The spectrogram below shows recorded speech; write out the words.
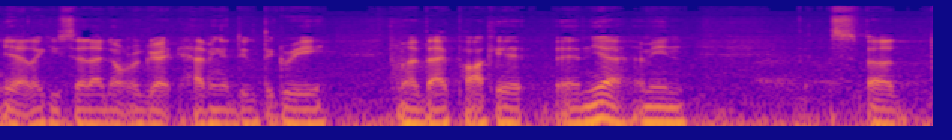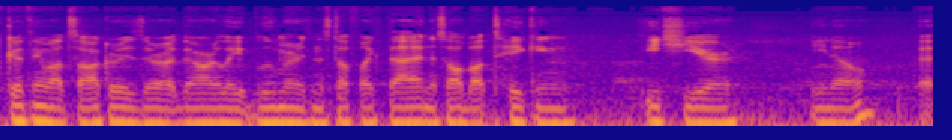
yeah, like you said, I don't regret having a Duke degree in my back pocket. And yeah, I mean, uh, good thing about soccer is there are there are late bloomers and stuff like that, and it's all about taking each year, you know, uh,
